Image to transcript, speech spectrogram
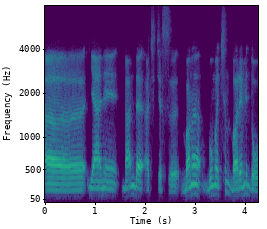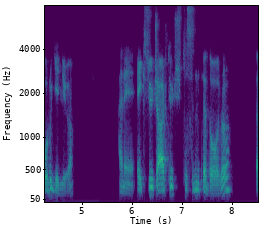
Ee, yani ben de açıkçası bana bu maçın baremi doğru geliyor. Hani eksi 3 artı 3 kesinlikle doğru. Ee,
